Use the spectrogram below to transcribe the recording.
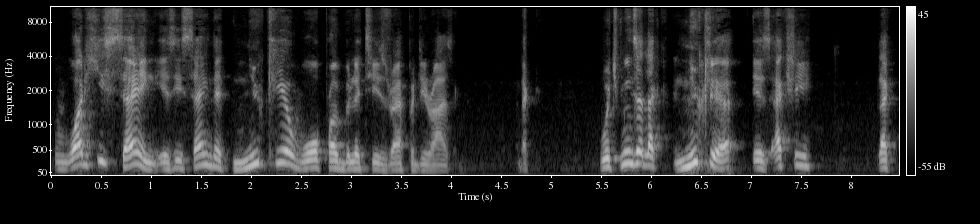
what he's saying is he's saying that nuclear war probability is rapidly rising, like, which means that like nuclear is actually like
